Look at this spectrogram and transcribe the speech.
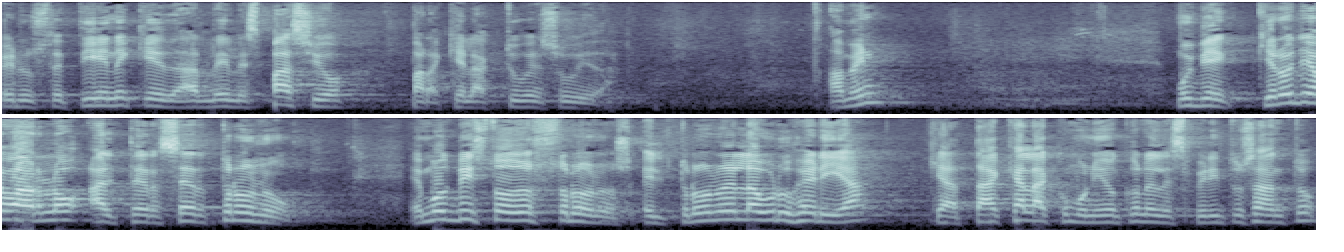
pero usted tiene que darle el espacio para que Él actúe en su vida. Amén. Muy bien, quiero llevarlo al tercer trono Hemos visto dos tronos, el trono de la brujería, que ataca la comunión con el Espíritu Santo,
